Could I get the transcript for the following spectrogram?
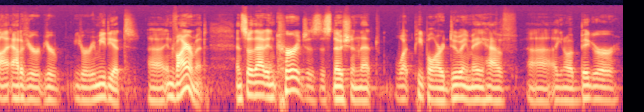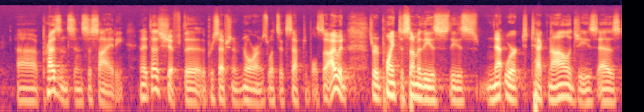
out of your, your, your immediate uh, environment. And so that encourages this notion that what people are doing may have, uh, you know, a bigger uh, presence in society. And it does shift the, the, perception of norms, what's acceptable. So I would sort of point to some of these, these networked technologies as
